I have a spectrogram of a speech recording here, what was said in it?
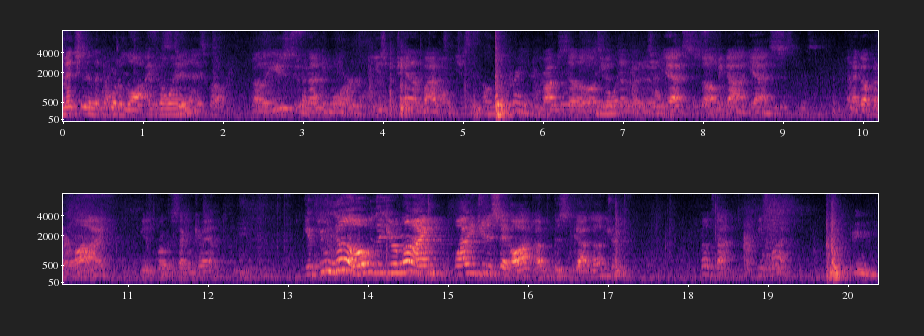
Mentioned in the court of law, I go in and, well, I used to, not anymore. I used to your on Bible. Rob still, yes, so help me God, yes. And I go up and lie, you just broke the second commandment. If you know that you're lying, why did you just say, oh, this is God's untruth? No, it's not. He's lying.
